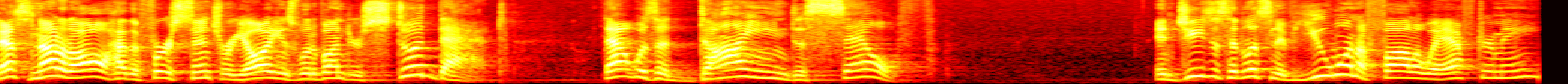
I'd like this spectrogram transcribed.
That's not at all how the first century audience would have understood that. That was a dying to self. And Jesus said, Listen, if you want to follow after me,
